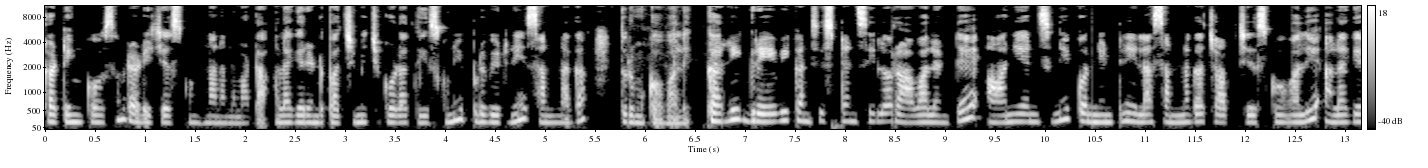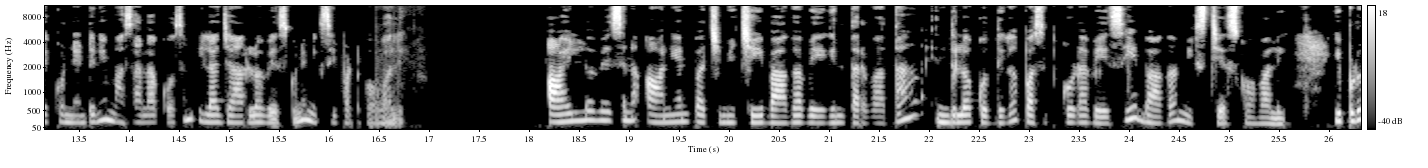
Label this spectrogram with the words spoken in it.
కటింగ్ కోసం రెడీ చేసుకుంటున్నాను అనమాట అలాగే రెండు పచ్చిమిర్చి కూడా తీసుకుని ఇప్పుడు వీటిని సన్నగా తురుముకోవాలి. కర్రీ గ్రేవీ కన్సిస్టెన్సీలో రావాలంటే ఆనియన్స్ని కొన్నింటిని ఇలా సన్నగా చాప్ చేసుకోవాలి. అలాగే కొన్నింటిని మసాలా కోసం ఇలా జార్లో వేసుకుని మిక్సీ పట్టుకోవాలి. ఆయిల్లో వేసిన ఆనియన్ పచ్చిమిర్చి బాగా వేగిన తర్వాత ఇందులో కొద్దిగా పసుపు కూడా వేసి బాగా మిక్స్ చేసుకోవాలి. ఇప్పుడు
